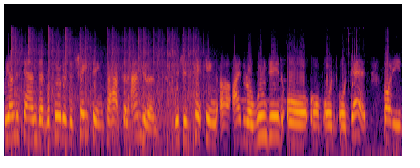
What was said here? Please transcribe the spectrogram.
We understand that reporters are chasing perhaps an ambulance which is taking uh, either a wounded or, or, or, or dead body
